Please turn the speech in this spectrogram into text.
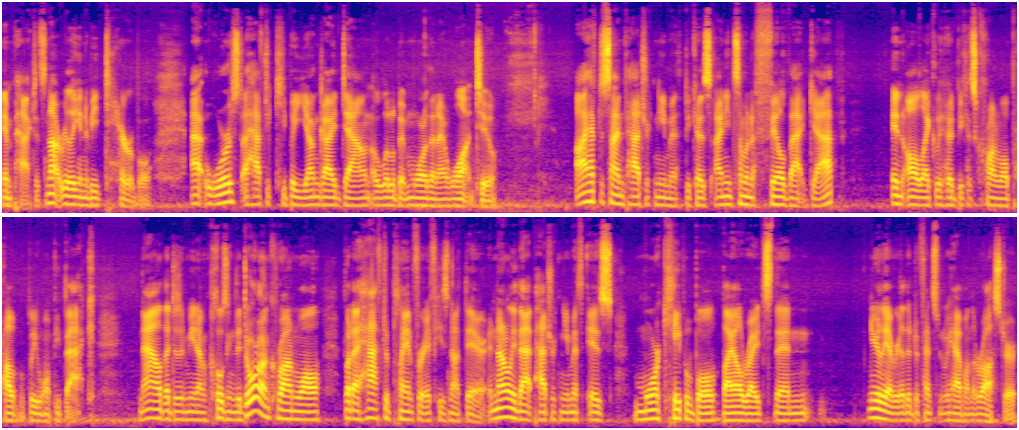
impact. It's not really going to be terrible. At worst, I have to keep a young guy down a little bit more than I want to." I have to sign Patrik Nemeth because I need someone to fill that gap in all likelihood because Kronwall probably won't be back. Now, that doesn't mean I'm closing the door on Kronwall, but I have to plan for if he's not there. And not only that, Patrik Nemeth is more capable by all rights than nearly every other defenseman we have on the roster.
